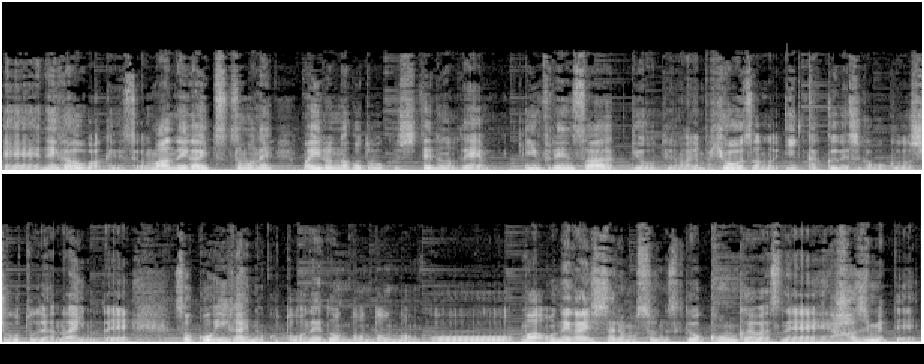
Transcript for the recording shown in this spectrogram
えー、願うわけですよ。まあ、願いつつもね、まあ、いろんなこと僕知ってるので、インフルエンサー業っていうのは今、氷山の一角でしか僕の仕事ではないので、そこ以外のことをね、どんどんどんどんこう、まあ、お願いしたりもするんですけど、今回はですね、初めて、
